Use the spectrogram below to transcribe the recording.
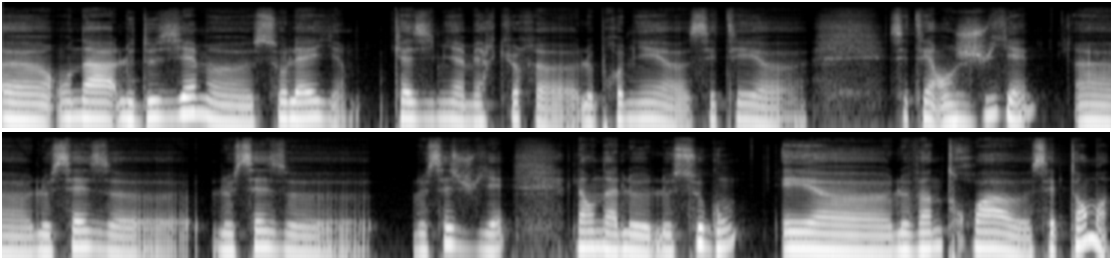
on a le deuxième soleil quasi à Mercure. le premier c'était en juillet, le 16 le 16 le 16 juillet. Là on a le, le second et le 23 septembre.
